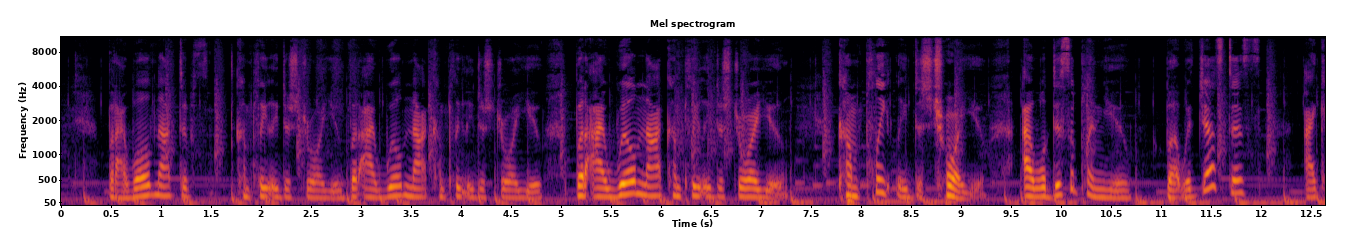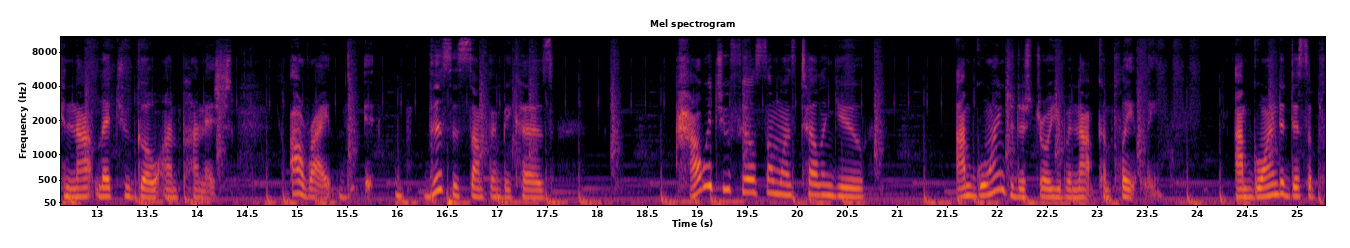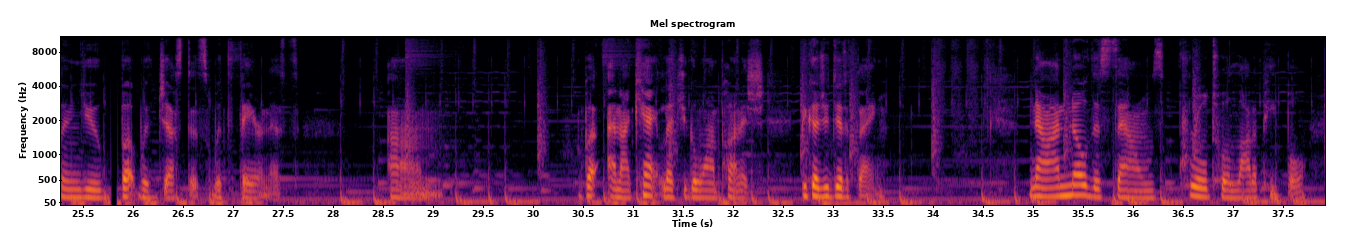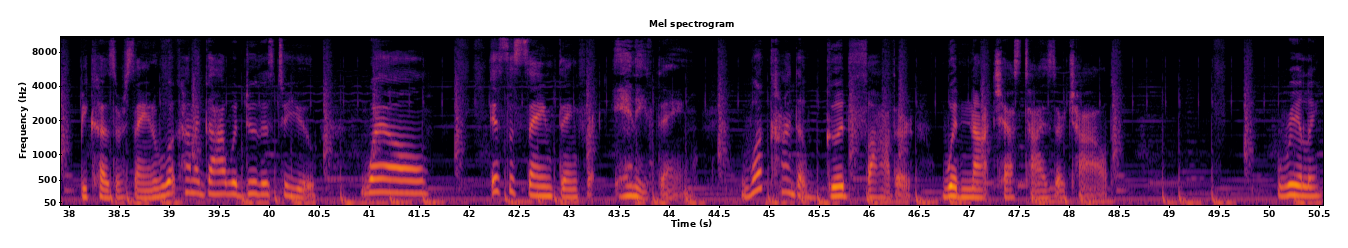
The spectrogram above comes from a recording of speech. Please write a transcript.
But I will not de- completely destroy you. But I will not completely destroy you. But I will not completely destroy you. Completely destroy you. I will discipline you, but with justice. I cannot let you go unpunished. All right, this is something because how would you feel someone's telling you, I'm going to destroy you, but not completely? I'm going to discipline you, but with justice, with fairness. Um, but and I can't let you go unpunished because you did a thing. Now I know this sounds cruel to a lot of people because they're saying, "What kind of God would do this to you?" Well, it's the same thing for anything. What kind of good father would not chastise their child? Really?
